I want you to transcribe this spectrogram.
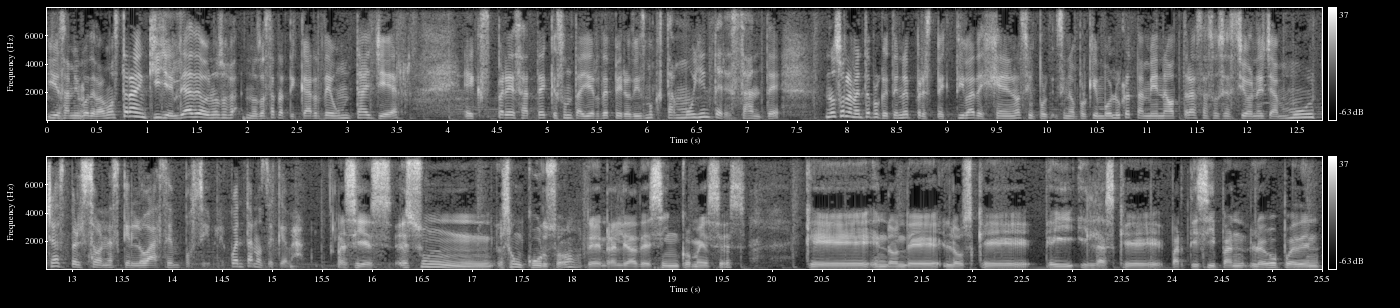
y es amigo de Vamos Tranqui. Y el día de hoy nos, nos vas a platicar de un taller, Exprésate, que es un taller de periodismo que está muy interesante, no solamente porque tiene perspectiva de género, sino porque, involucra también a otras asociaciones y a muchas personas que lo hacen posible. Cuéntanos de qué va. Así es, es un, es un curso de en realidad de cinco meses que en donde los que y, y las que participan luego pueden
